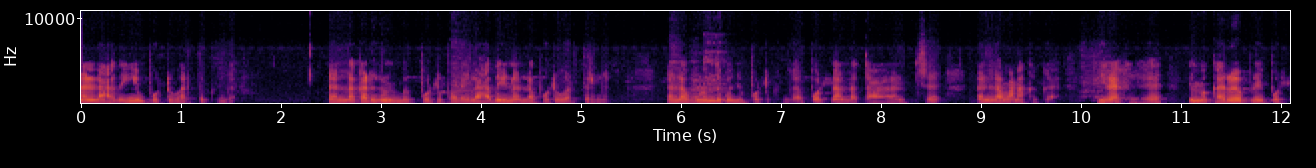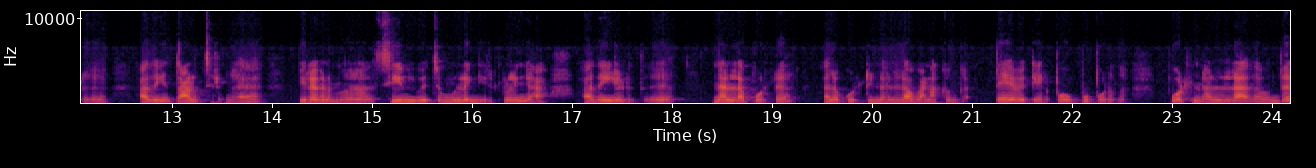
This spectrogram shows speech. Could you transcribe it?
நல்லா அதையும் போட்டு வறுத்துக்குங்க. நல்லா கடுகு போட்டு போடையில் அதையும் நல்லா போட்டு வறுத்துருங்க. நல்லா உளுந்து கொஞ்சம் போட்டுக்குங்க. போட்டு நல்லா தாளித்து நல்லா வணக்குங்க. பிறகு நம்ம கருவேப்பிலையை போட்டு அதையும் தாளிச்சிருங்க. பிறகு நம்ம சீவி வச்ச முள்ளங்கி இருக்கு இல்லைங்க அதையும் எடுத்து நல்லா போட்டு அதில் கொட்டி நல்லா வணக்குங்க. தேவைக்கேற்ப உப்பு போடுங்க. போட்டு நல்லா அதை வந்து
